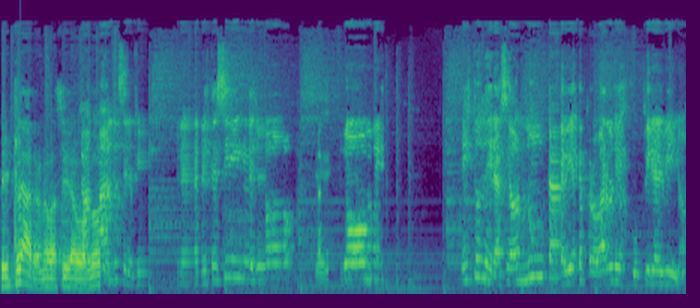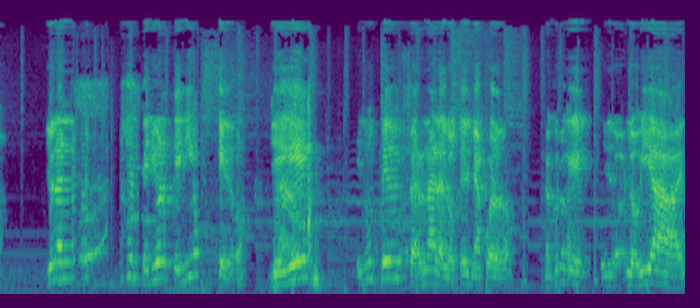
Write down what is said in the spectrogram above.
Y claro, no vas a ir a Bordeaux. Hans, el finalista single, yo, Sí. Gómez. Estos desgraciados nunca había que probarlo y escupir el vino. Yo la noche anterior tenía un pedo, llegué en un pedo infernal al hotel, me acuerdo. Me acuerdo que lo, lo vi a,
